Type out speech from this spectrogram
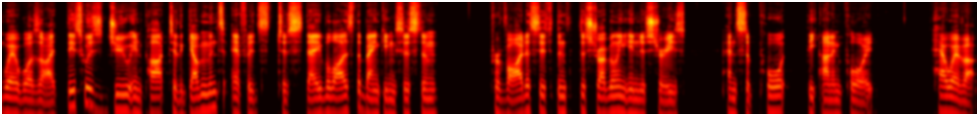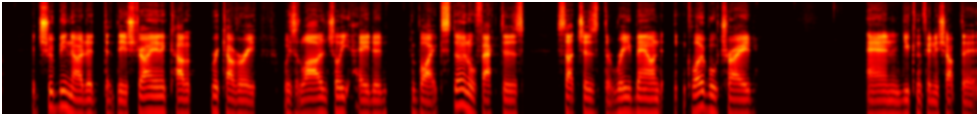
where was I? This was due in part to the government's efforts to stabilize the banking system, provide assistance to struggling industries, and support the unemployed. However, it should be noted that the Australian eco- recovery was largely aided by external factors such as the rebound in global trade, and you can finish up there.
